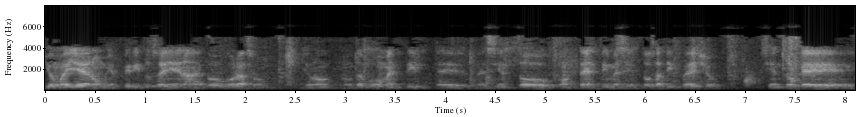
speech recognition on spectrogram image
yo me lleno, mi espíritu se llena de todo corazón. Yo no, no te puedo mentir, eh, me siento contento y me siento satisfecho. Siento que,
